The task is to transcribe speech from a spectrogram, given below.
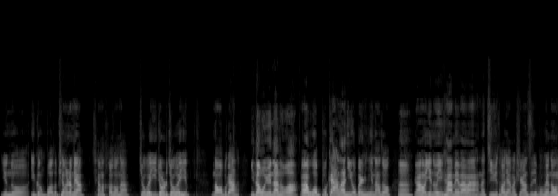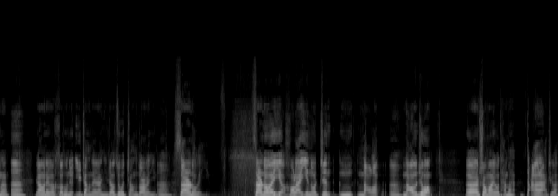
印度一梗脖子，凭什么呀？签了合同的，九个亿就是九个亿，那我不干了。你当我冤大头啊？啊，我不干了，你有本事你拿走。嗯。然后印度一看没办法，那继续掏钱吧，谁让自己不会弄呢？嗯。然后这个合同就一涨再涨，你知道最后涨了多少个亿？嗯，三十多个亿，三十多个亿。后来印度真嗯恼了，嗯，恼了之后，呃，双方又谈判，打了打折，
